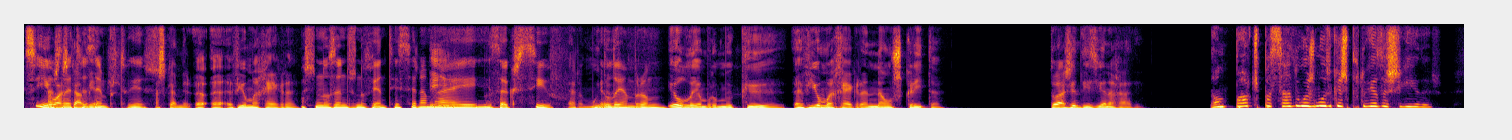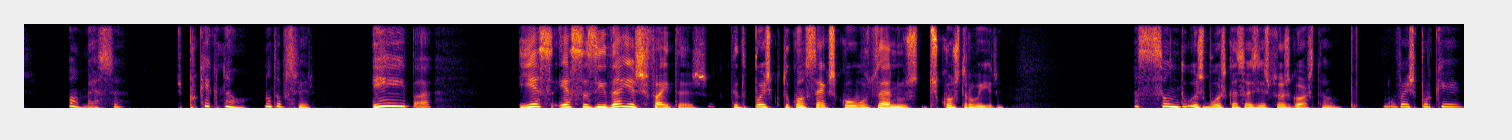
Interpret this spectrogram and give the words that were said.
Sim, eu acho que há em português. Acho que há menos. Havia uma regra. Acho que nos anos 90 isso era mais agressivo. Era muito. Eu lembro-me. Eu lembro-me que havia uma regra não escrita. Toda a gente dizia na rádio: não podes passar duas músicas portuguesas seguidas. Oh, Messa, porquê que não? Não estou a perceber. E, pá. e esse- essas ideias feitas, que depois que tu consegues com os anos desconstruir, são duas boas canções e as pessoas gostam, não vejo porquê.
